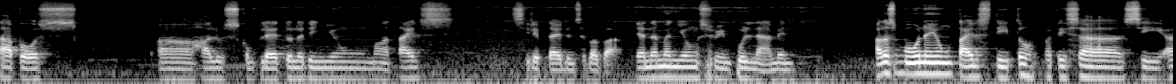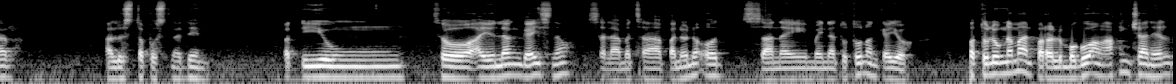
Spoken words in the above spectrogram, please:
Tapos, ah, halos kompleto na din yung mga tiles. Silip tayo dun sa baba. Yan naman yung swimming pool namin. Halos buo na yung tiles dito, pati sa CR. Halos tapos na din. Pati yung... So, ayun lang guys, no? Salamat sa panonood. Sana'y may natutunan kayo. Patulong naman para lumugo ang aking channel.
